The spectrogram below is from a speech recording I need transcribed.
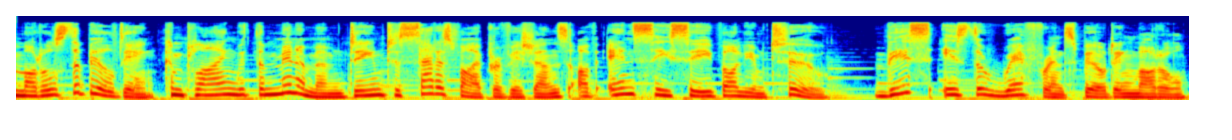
models the building, complying with the minimum deemed to satisfy provisions of NCC Volume 2. This is the reference building model,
